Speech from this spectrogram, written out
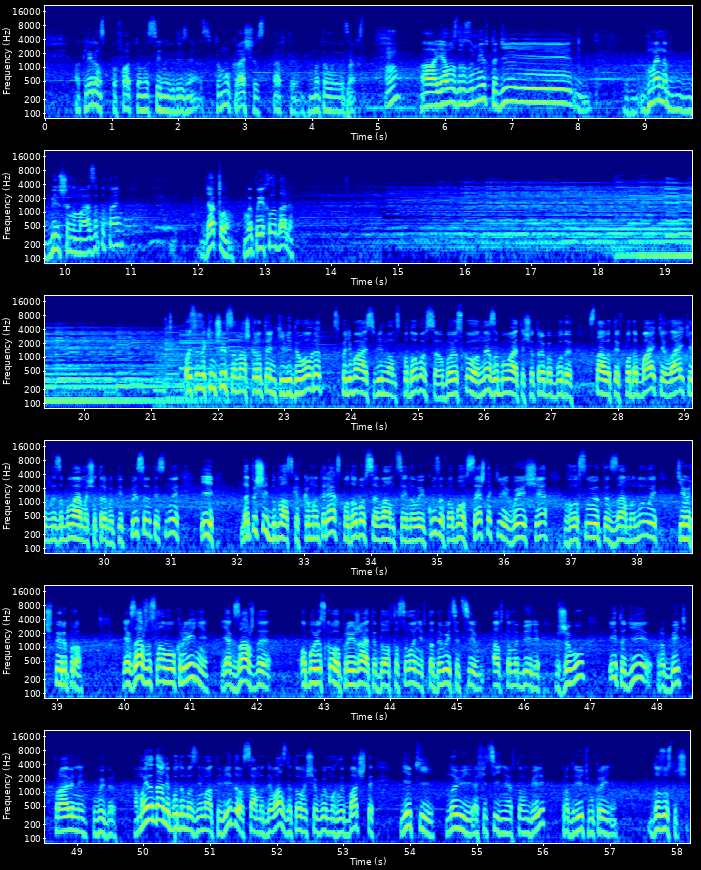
а кліренс по факту не сильно відрізняється. Тому краще ставте металевий захист. Mm? А, я вас зрозумів. Тоді в мене більше немає запитань. Дякую. Ми поїхали далі. Ось і закінчився наш коротенький відеоогляд. Сподіваюсь, він вам сподобався. Обов'язково не забувайте, що треба буде ставити вподобайки, лайки. Не забуваємо, що треба підписуватись. Ну і- напишіть, будь ласка, в коментарях, сподобався вам цей новий кузов, або все ж таки ви ще голосуєте за минулий Tiggo 4 Pro. Як завжди, слава Україні! Як завжди, обов'язково приїжджайте до автосалонів та дивіться ці автомобілі вживу, і тоді робіть правильний вибір. А ми і надалі будемо знімати відео саме для вас, для того, щоб ви могли бачити, які нові офіційні автомобілі продають в Україні. До зустрічі!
